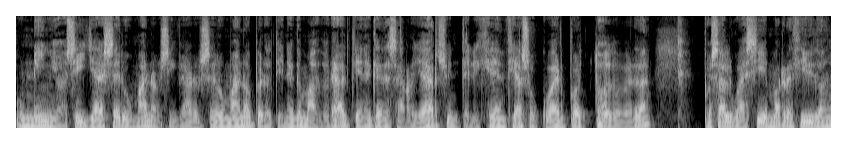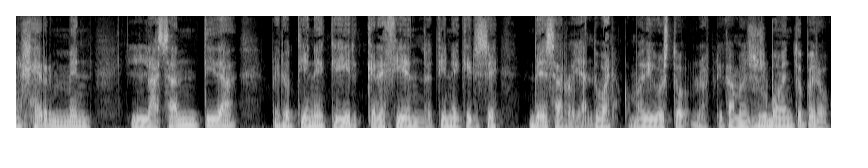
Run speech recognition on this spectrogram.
un niño, sí, ya es ser humano, sí, claro, es ser humano, pero tiene que madurar, tiene que desarrollar su inteligencia, su cuerpo, todo, ¿verdad? Pues algo así, hemos recibido en germen la santidad, pero tiene que ir creciendo, tiene que irse desarrollando. Bueno, como digo, esto lo explicamos en su momento, pero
